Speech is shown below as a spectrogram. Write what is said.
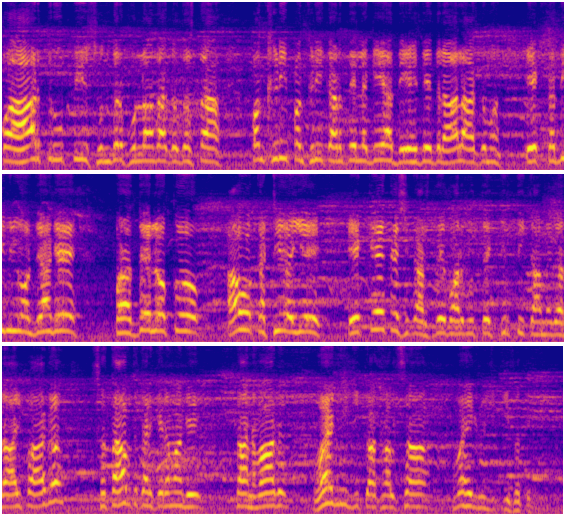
ਭਾਰਤ ਰੂਪੀ ਸੁੰਦਰ ਫੁੱਲਾਂ ਦਾ ਗੁਲਦਸਤਾ ਪੰਖੜੀ ਪੰਖੜੀ ਕਰਨ ਤੇ ਲੱਗੇ ਆ। ਦੇਸ਼ ਦੇ ਦਲਾਲ ਹਾਕਮ ਇਹ ਕਦੀ ਵੀ ਨਹੀਂ ਹੋਣ ਦਿਆਂਗੇ। ਪਰ ਅੱਧੇ ਲੋਕੋ, ਆਓ ਇਕੱਠੇ ਹੋਈਏ। ਏਕੇ ਤੇ ਸੰਘਰਸ਼ ਦੇ ਬਲਬੂਤੇ ਕਿਰਤੀ ਕਾਮੇ ਦਾ ਰਾਜ ਭਾਗ ਸਤਾਬਤ ਕਰਕੇ ਰਵਾਂਗੇ। ਧੰਨਵਾਦ। ਵਾਹਿਗੁਰੂ ਜੀ ਕਾ ਖਾਲਸਾ, ਵਾਹਿਗੁਰੂ ਜੀ ਕੀ ਫਤਿਹ।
